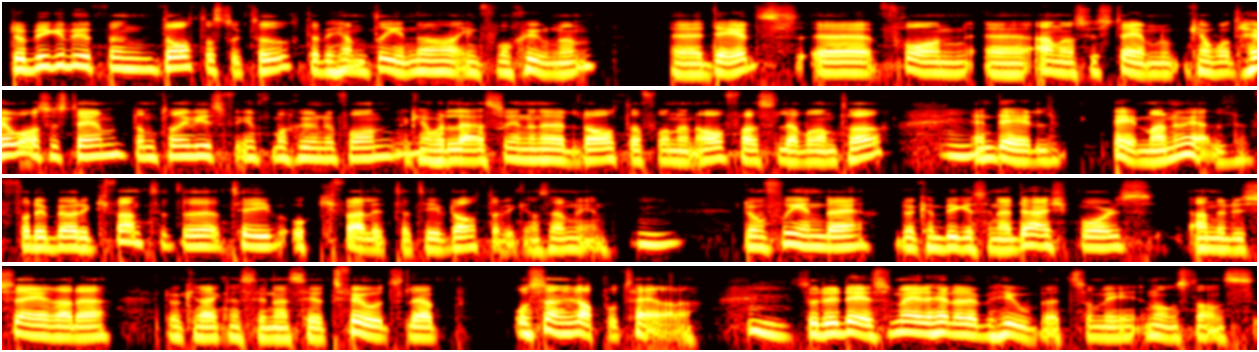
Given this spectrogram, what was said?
Då bygger vi upp en datastruktur där vi hämtar in den här informationen. Eh, dels eh, från eh, andra system, kanske ett HR-system de tar en viss information ifrån. De kanske läser in en del data från en avfallsleverantör. Mm. En del är manuell, för det är både kvantitativ och kvalitativ data vi kan samla in. Mm. De får in det, de kan bygga sina dashboards, analysera det, de kan räkna sina CO2-utsläpp och sen rapportera det. Mm. Så det är det som är det hela det behovet som vi någonstans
